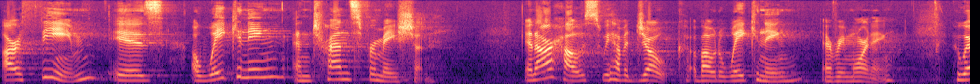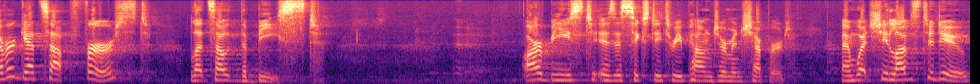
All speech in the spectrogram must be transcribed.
our theme is awakening and transformation. In our house, we have a joke about awakening every morning. Whoever gets up first lets out the beast. Our beast is a 63 pound German Shepherd. And what she loves to do,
